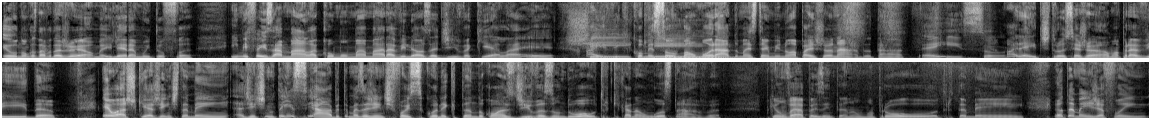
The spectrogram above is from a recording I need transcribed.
Eu não gostava da Joelma, ele era muito fã. E me fez amá-la como uma maravilhosa diva que ela é. Aí vi que Chique. começou mal-humorado, mas terminou apaixonado, tá? É isso. Olha aí, te trouxe a Joelma pra vida. Eu acho que a gente também. A gente não tem esse hábito, mas a gente foi se conectando com as divas um do outro, que cada um gostava. Porque um vai apresentando uma pro outro também. Eu também já fui, em-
